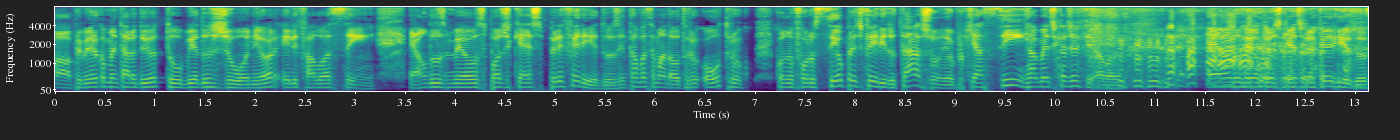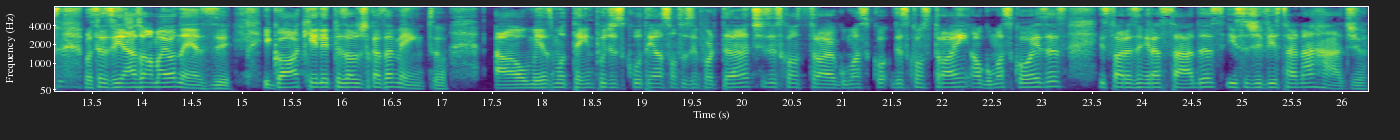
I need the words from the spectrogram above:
Ó, primeiro comentário do YouTube é do Júnior. Ele falou assim: é um dos meus podcasts preferidos. Então você manda outro, outro quando for o seu preferido, tá, Júnior? Porque assim realmente fica difícil. É um dos meus podcasts preferidos. Vocês viajam na maionese. Igual aquele episódio do casamento. Ao mesmo tempo, discutem assuntos importantes, desconstroem algumas, co- desconstroem algumas coisas, histórias engraçadas. Isso devia estar na rádio.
